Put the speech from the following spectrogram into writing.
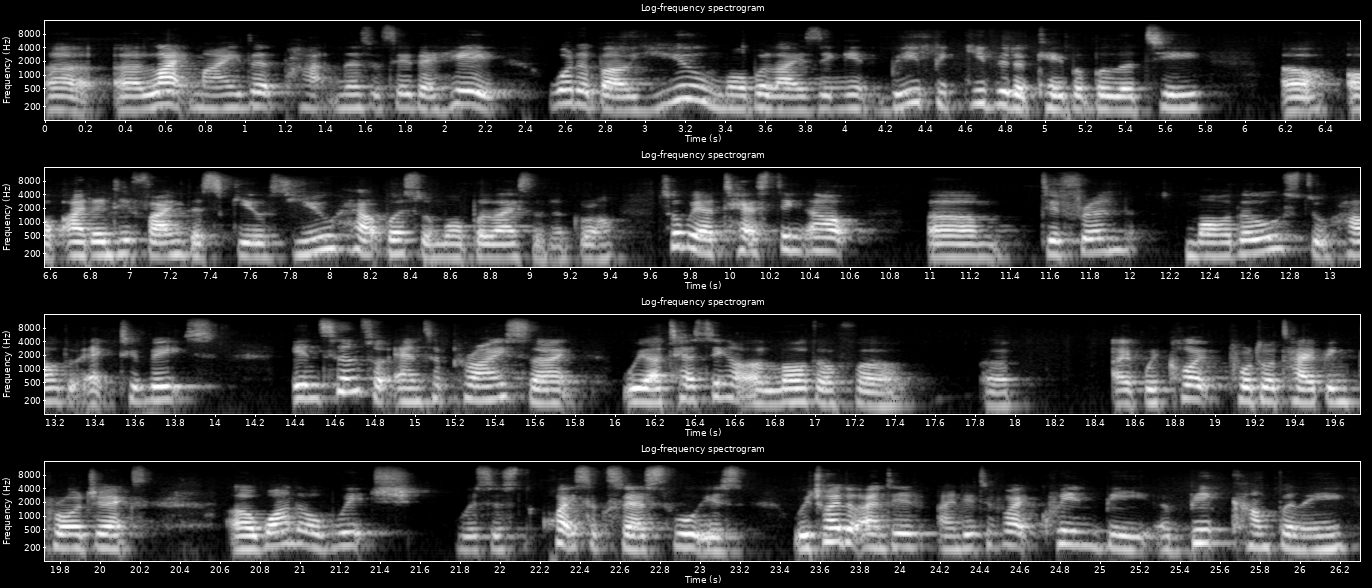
like-minded partners to say that, hey, what about you mobilizing it? We give you the capability uh, of identifying the skills. You help us to mobilize on the ground. So we are testing out um, different models to how to activate. In terms of enterprise side, we are testing out a lot of uh, uh, we call it prototyping projects. Uh, one of which which is quite successful, is we try to identify Queen Bee, a big company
